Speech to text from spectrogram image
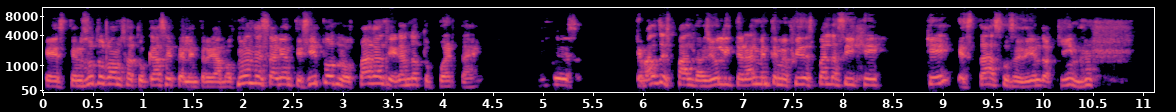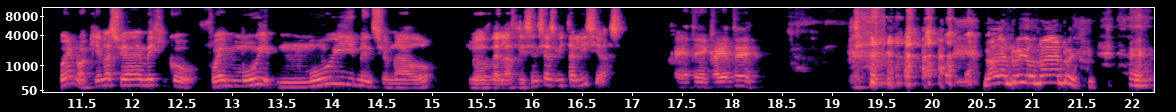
este, nosotros vamos a tu casa y te la entregamos. No es necesario anticipos, nos pagas llegando a tu puerta. ¿eh? Dices, te vas de espaldas. Yo literalmente me fui de espaldas y dije, ¿qué está sucediendo aquí? ¿no? Bueno, aquí en la Ciudad de México fue muy, muy mencionado lo de las licencias vitalicias. Cállate, cállate. no hagan ruido, no hagan ruido.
